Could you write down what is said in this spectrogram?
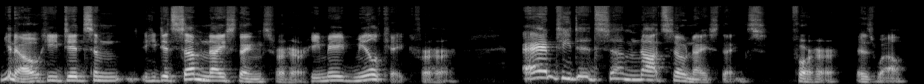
you know he did some he did some nice things for her. He made meal cake for her, and he did some not so nice things for her as well,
